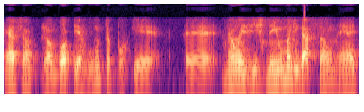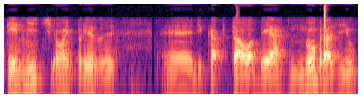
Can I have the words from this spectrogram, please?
Essa é uma, é uma boa pergunta, porque é, não existe nenhuma ligação. Né? A Eternit é uma empresa é, de capital aberto no Brasil,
